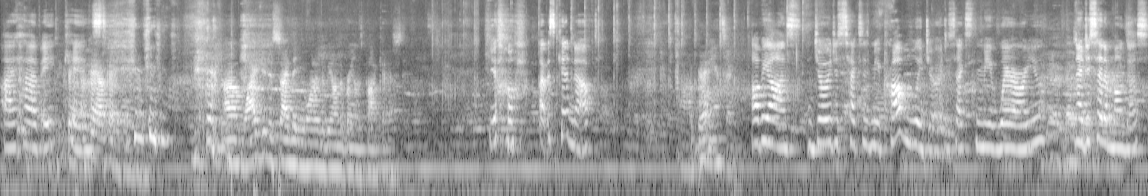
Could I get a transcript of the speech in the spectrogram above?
I have eight Okay, kids. okay, okay. okay. um, why did you decide that you wanted to be on the Brainlets podcast? Yo, I was kidnapped. Good Okay. answer. I'll be honest. Joey just texted me. Probably Joey just texted me. Where are you? And I just said Among Us.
